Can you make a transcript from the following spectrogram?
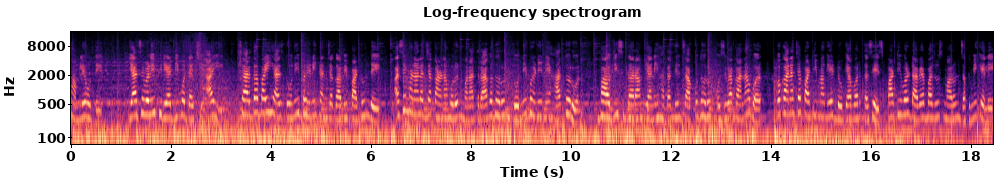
थांबले होते. याचवेळी फिर्यादी व त्याची आई शारदाबाई ह्याच दोन्ही बहिणी त्यांच्या गावी पाठवून दे असे म्हणाल्याच्या कारणावरून मनात राग धरून दोन्ही बहिणीने हात धरून भावजी सीताराम यांनी हातातील चाकू धरून उजव्या कानावर व कानाच्या पाठीमागे डोक्यावर तसेच पाठीवर डाव्या बाजूस मारून जखमी केले.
